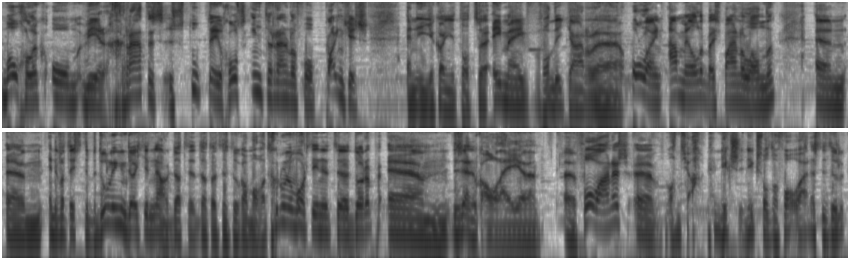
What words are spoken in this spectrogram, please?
mogelijk om weer gratis stoeptegels in te ruilen voor plantjes. En je kan je tot eh, 1 mei van dit jaar eh, online aanmelden bij Spaarlanden. En, ehm, en wat is de bedoeling? Dat, je, nou, dat, dat het natuurlijk allemaal wat groener wordt in het eh, dorp. Ehm, er zijn ook allerlei... eh, eh, voorwaarders. eh, want ja, niks, niks zonder voorwaarders natuurlijk.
